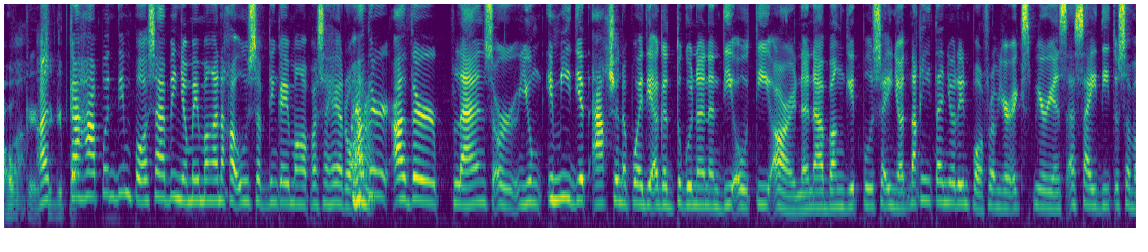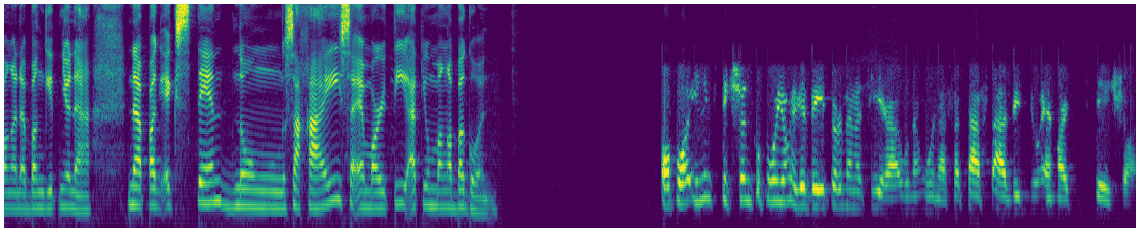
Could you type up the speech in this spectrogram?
Okay, At sige po. kahapon din po, sabi niyo may mga nakausap din kayo mga pasahero. Other other plans or yung immediate action na pwede agad tugunan ng DOTR na nabanggit po sa inyo at nakita niyo rin po from your experience aside dito sa mga nabanggit niyo na na pag-extend nung sakay sa MRT at yung mga bagon. Opo, in-inspection ko po yung elevator na nasira unang-una sa Taft Avenue MRT Station.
